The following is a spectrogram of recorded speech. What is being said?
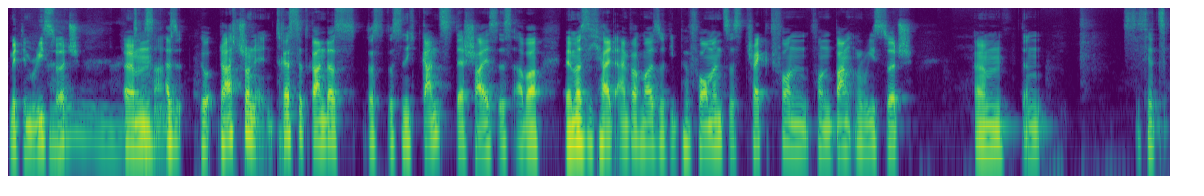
mit dem Research. Ah, ähm, also du, du, hast schon Interesse dran, dass, dass das nicht ganz der Scheiß ist, aber wenn man sich halt einfach mal so die Performances trackt von, von Banken Research, ähm, dann ist es jetzt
